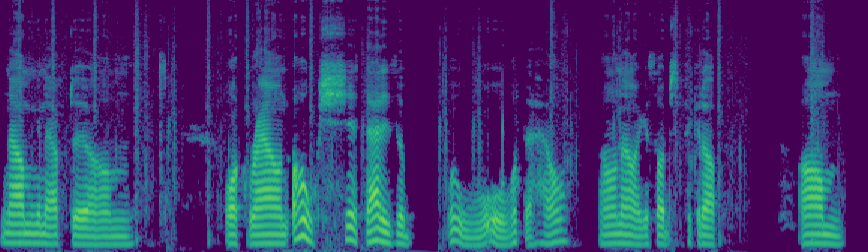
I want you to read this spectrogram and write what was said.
now I'm gonna have to, um, walk around. Oh shit, that is a... Whoa, whoa, what the hell? I don't know, I guess I'll just pick it up. Um,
